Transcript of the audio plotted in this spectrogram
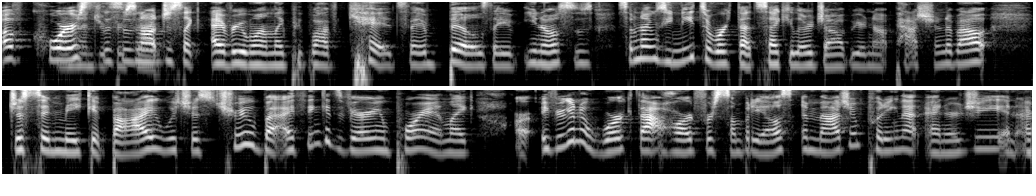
Of course, this is not just like everyone. Like people have kids, they have bills, they have, you know. So sometimes you need to work that secular job you're not passionate about just to make it by, which is true. But I think it's very important. Like, are, if you're gonna work that hard for somebody else, imagine putting that energy and Into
